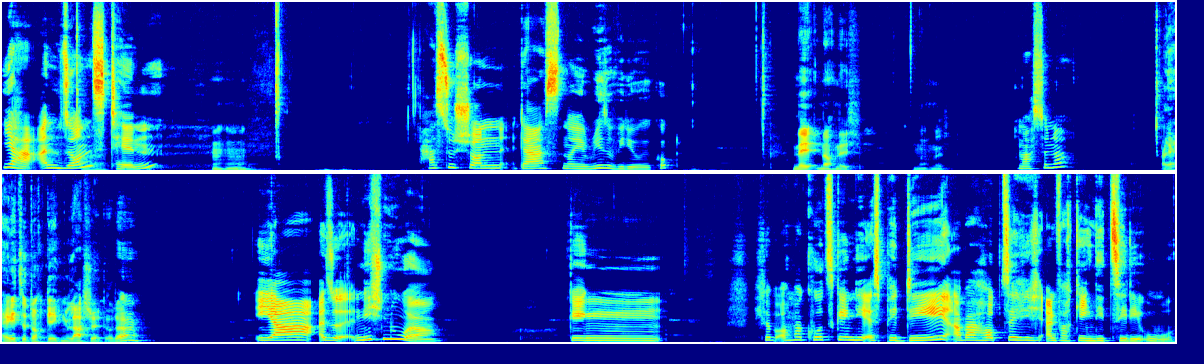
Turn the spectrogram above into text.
Ja, ansonsten Mhm. hast du schon das neue Rezo-Video geguckt? Nee, noch nicht. Noch nicht. Machst du noch? Er hatet doch gegen Laschet, oder? Ja, also nicht nur. Gegen, ich glaube auch mal kurz gegen die SPD, aber hauptsächlich einfach gegen die CDU.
